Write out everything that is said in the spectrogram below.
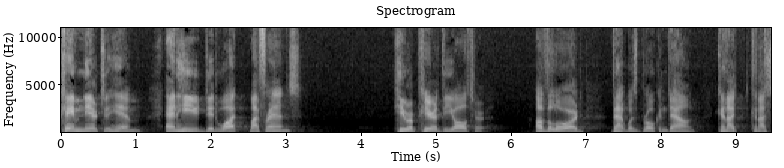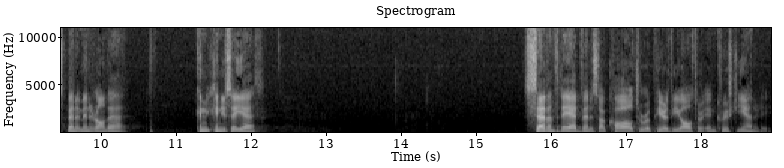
came near to him, and he did what, my friends? He repaired the altar of the Lord that was broken down. Can I, can I spend a minute on that? Can, can you say yes? Seventh day Adventists are called to repair the altar in Christianity.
